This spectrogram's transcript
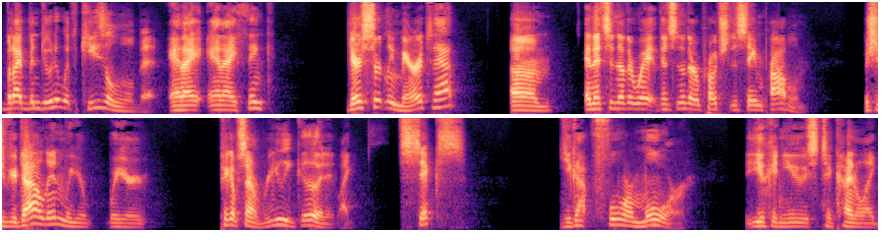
but I've been doing it with the keys a little bit, and I and I think there's certainly merit to that. Um, and that's another way. That's another approach to the same problem. Which if you're dialed in where your where your pickups sound really good at like six, you got four more. You can use to kind of like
